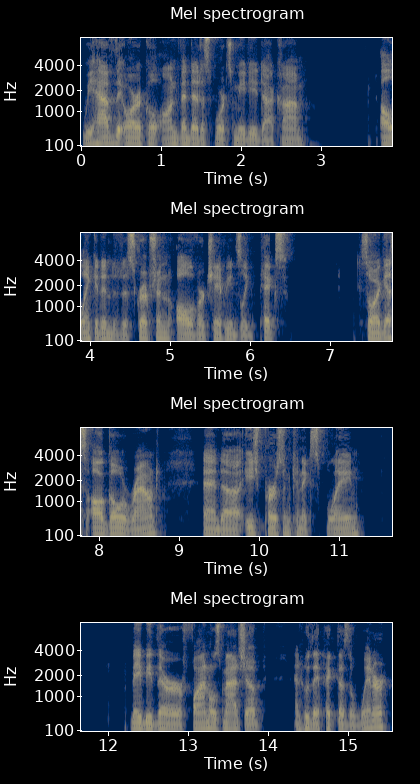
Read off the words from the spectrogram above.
we have the article on vendettasportsmedia.com. I'll link it in the description. All of our Champions League picks so I guess I'll go around and uh, each person can explain maybe their finals matchup and who they picked as the winner.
